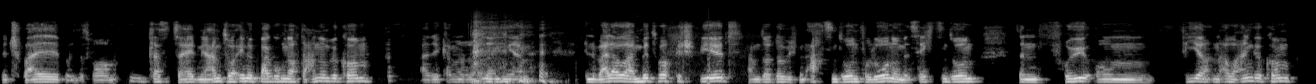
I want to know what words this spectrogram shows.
mit Schwalb. Und das war eine klasse Zeit. Wir haben zwar eine Packung nach der anderen bekommen. Also ich kann mich erinnern, wir haben in Wallau am Mittwoch gespielt, haben dort, glaube ich, mit 18 Toren verloren und mit 16 Toren, sind früh um vier in Aue angekommen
